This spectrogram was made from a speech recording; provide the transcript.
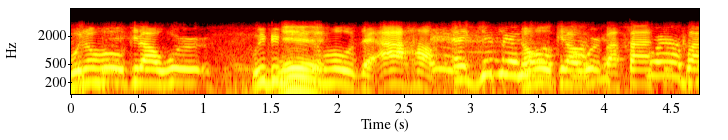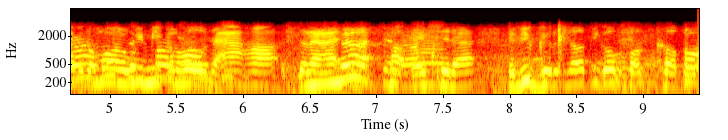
when them hoes get our word, we be Yeah. meeting them hoes at IHOP. Hey, give me a The hoes get our work by 5, 6 motherfucking o'clock in the morning. We meet them the hoes at IHOP tonight. Nothing, Talk that shit out. If you good enough, you go fuck a couple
